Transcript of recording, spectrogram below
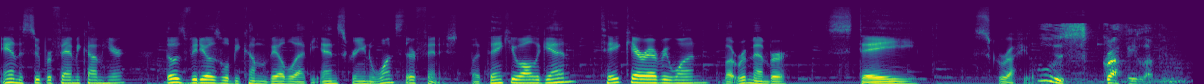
and the Super Famicom here. Those videos will become available at the end screen once they're finished. But thank you all again. Take care, everyone. But remember, stay scruffy. Who's scruffy looking?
